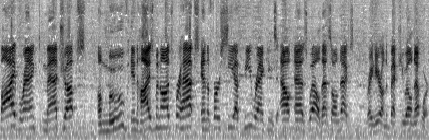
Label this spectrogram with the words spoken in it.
Five ranked matchups, a move in Heisman odds perhaps, and the first CFP rankings out as well. That's all next, right here on the BetQL Network.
